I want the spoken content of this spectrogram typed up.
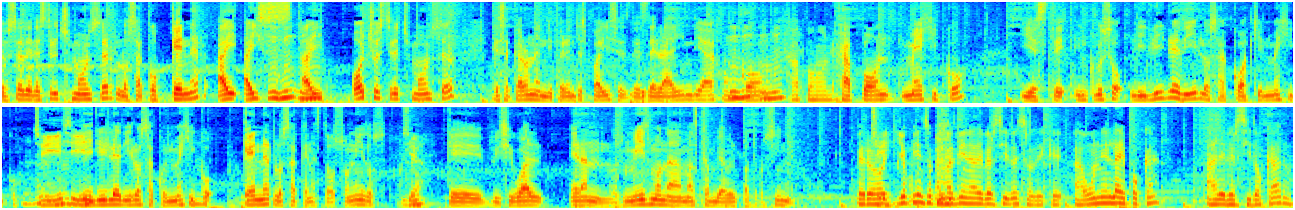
o sea, del Stretch Monster lo sacó Kenner. Hay, hay, hay ocho Stretch Monster que sacaron en diferentes países, desde la India, Hong Kong. Japón. Japón, México. Y este, incluso Lili Ledi lo sacó aquí en México. Sí, sí. Lili Ledi lo sacó en México. Kenner lo saca en Estados Unidos. Que pues, igual eran los mismos, nada más cambiaba el patrocinio. Pero Sí. yo pienso que más bien ha de haber sido eso, de que aún en la época ha de haber sido caro.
